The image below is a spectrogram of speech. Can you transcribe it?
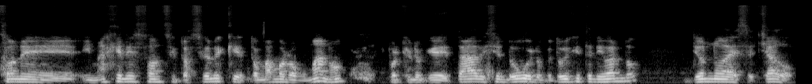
son eh, imágenes, son situaciones que tomamos los humanos, porque lo que estaba diciendo Hugo y lo que tú dijiste, Nivaldo, Dios no ha desechado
